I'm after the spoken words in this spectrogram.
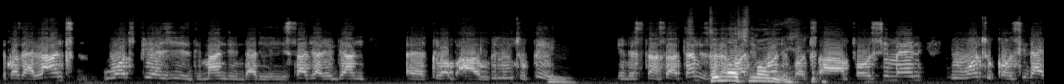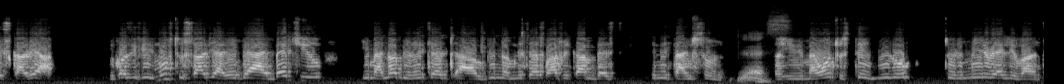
because I learned what PSG is demanding that the Saudi Arabian uh, club are willing to pay. Mm. You understand? So at times it's Too not much about money. money, but uh, for Siemens, you want to consider his career. Because if he moves to Saudi Arabia, I bet you he might not be rated, uh, be nominated for African Best anytime soon. Yes. So he might want to stay in Europe to remain relevant.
